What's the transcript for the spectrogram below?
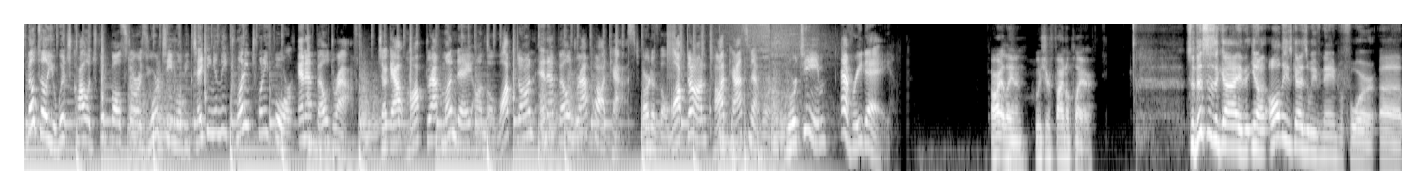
They'll tell you which college football stars your team will be taking in the 2024 NFL Draft. Check out Mock Draft Monday on the Locked On NFL Draft Podcast, part of the Locked On Podcast Network. Your team every day. All right, Landon, who's your final player? So this is a guy that you know all these guys that we've named before. Uh,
